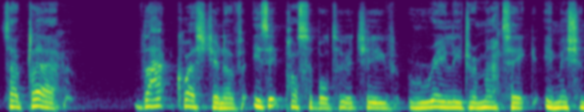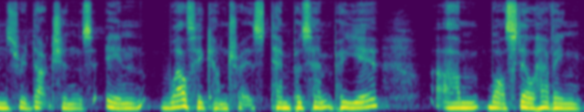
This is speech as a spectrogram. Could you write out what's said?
So, Claire, that question of is it possible to achieve really dramatic emissions reductions in wealthy countries, 10% per year, um, while still having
